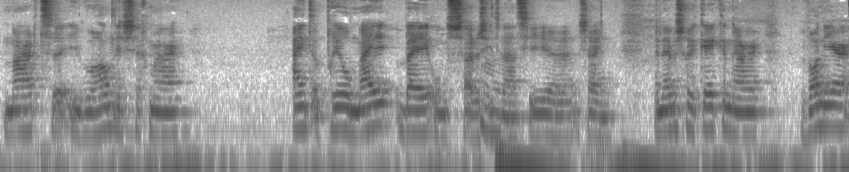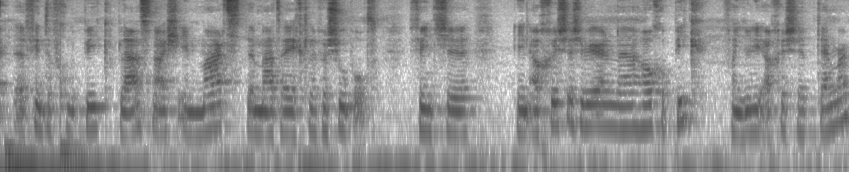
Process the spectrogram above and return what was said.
maart uh, in Wuhan is zeg maar eind april, mei bij ons zou de hmm. situatie uh, zijn. En dan hebben ze gekeken naar wanneer vindt een volgende piek plaats. Nou, als je in maart de maatregelen versoepelt, vind je in augustus weer een hoge piek van juli, augustus, september.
